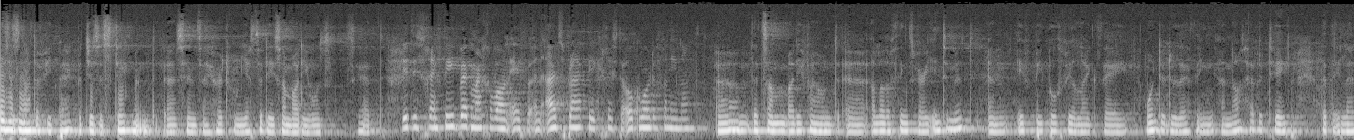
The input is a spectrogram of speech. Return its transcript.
This is not a feedback, but just a statement. Uh, since I heard from yesterday, somebody was said Dit is geen feedback, maar gewoon even een uitspraak die ik gisteren ook hoorde van iemand. um, that somebody found uh, a lot of things very intimate, and if people feel like they want to do their thing and not have a tape, that they let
